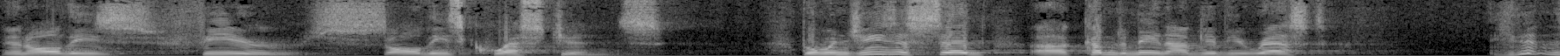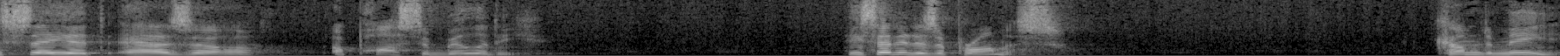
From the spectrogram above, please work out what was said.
and all these fears, all these questions. But when Jesus said, uh, Come to me and I'll give you rest, he didn't say it as a, a possibility, he said it as a promise. Come to me,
